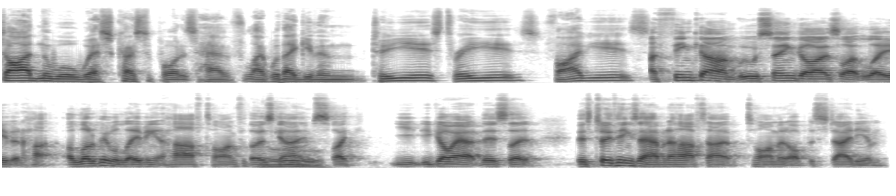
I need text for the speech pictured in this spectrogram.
dyed in the wool West Coast supporters have? Like, will they give him two years, three years, five years? I think um, we were seeing guys like leave at ha- a lot of people leaving at half time for those games. Like you, you go out, there's like there's two things that happen at half time, time at Optus Stadium.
